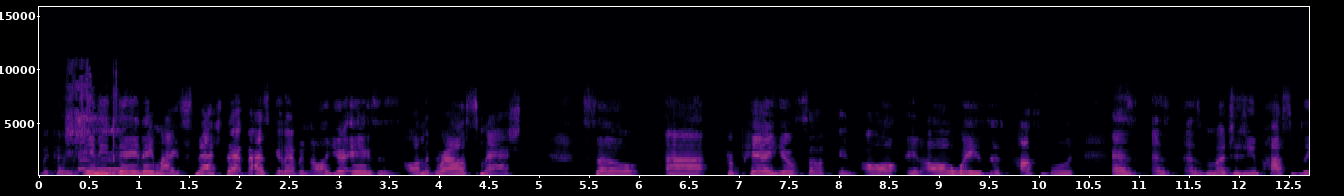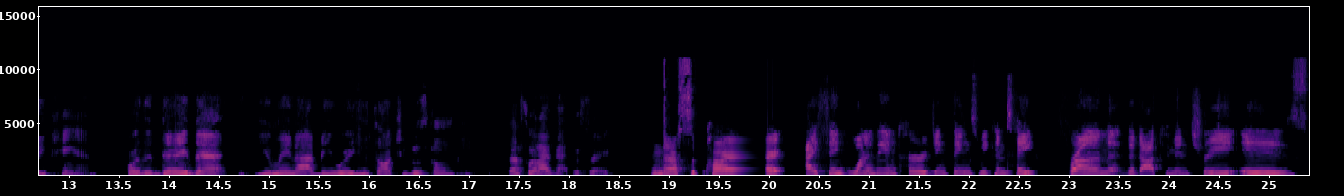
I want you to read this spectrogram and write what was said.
Because any day they might snatch that basket up and all your eggs is on the ground smashed. So uh prepare yourself in all in all ways as possible as as as much as you possibly can for the day that you may not be where you thought you was gonna be. That's what I got to say. And that's the part. I think one of the encouraging things we can take from the documentary is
